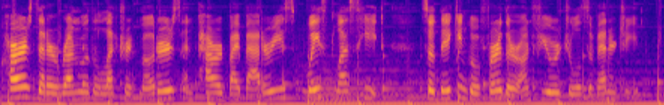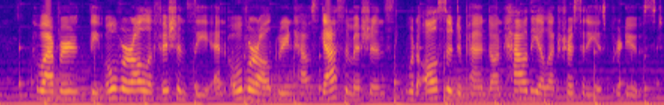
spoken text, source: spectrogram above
Cars that are run with electric motors and powered by batteries waste less heat, so they can go further on fewer joules of energy. However, the overall efficiency and overall greenhouse gas emissions would also depend on how the electricity is produced.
